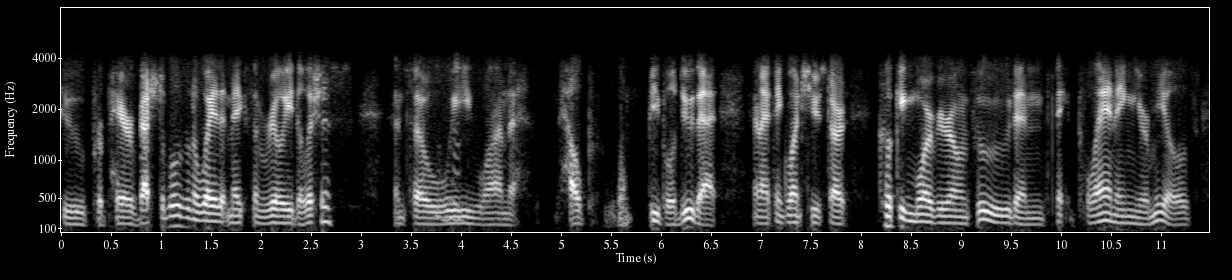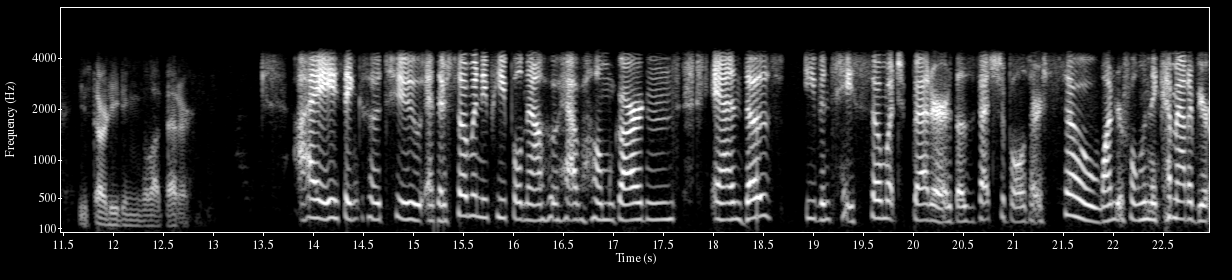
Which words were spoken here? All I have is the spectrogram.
to prepare vegetables in a way that makes them really delicious, and so mm-hmm. we want to help people do that. And I think once you start cooking more of your own food and th- planning your meals, you start eating a lot better. I think so too. And there's so many people now who have home gardens, and those even taste so much better. Those vegetables are so wonderful when they come out of your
